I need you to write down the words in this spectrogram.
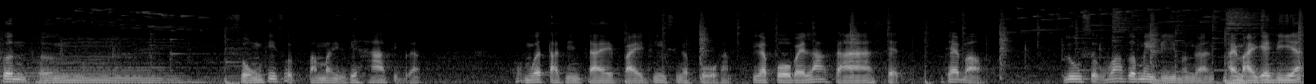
ขึ้นถึงสูงที่สุดประมาณอยู่ที่ 50 แล้ว ผมก็ตัดสินใจไปที่สิงคโปร์ครับ สิงคโปร์ไปรักษาเสร็จใช่เปล่ารู้สึกว่าก็ไม่ดีเหมือนกันใหม่ๆแกดีอะ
